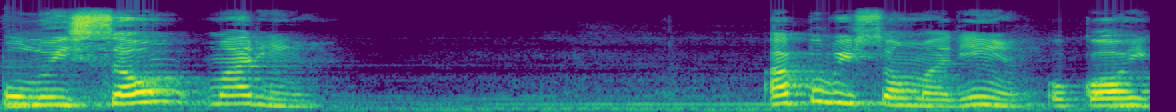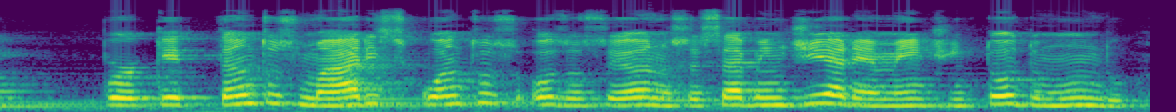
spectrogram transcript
Poluição marinha. A poluição marinha ocorre porque tanto os mares quanto os oceanos recebem diariamente em todo o mundo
